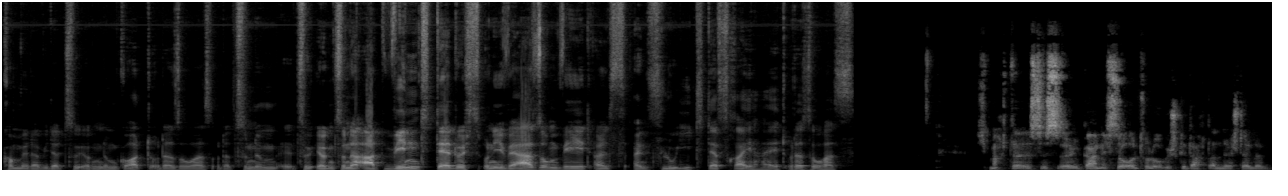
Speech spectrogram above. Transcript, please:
Kommen wir da wieder zu irgendeinem Gott oder sowas? Oder zu einem, äh, zu irgendeiner Art Wind, der durchs Universum weht, als ein Fluid der Freiheit oder sowas? Ich mache da, es ist äh, gar nicht so ontologisch gedacht an der Stelle.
